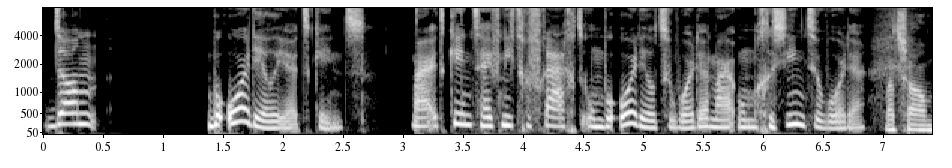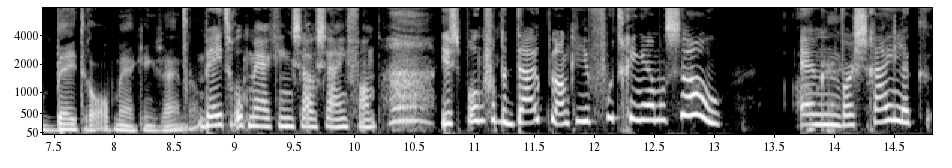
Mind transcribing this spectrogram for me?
Dan beoordeel je het kind. Maar het kind heeft niet gevraagd om beoordeeld te worden... maar om gezien te worden. Wat zou een betere opmerking zijn dan? Een betere opmerking zou zijn van... "Oh, je sprong van de duikplank en je voet ging helemaal zo. En waarschijnlijk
